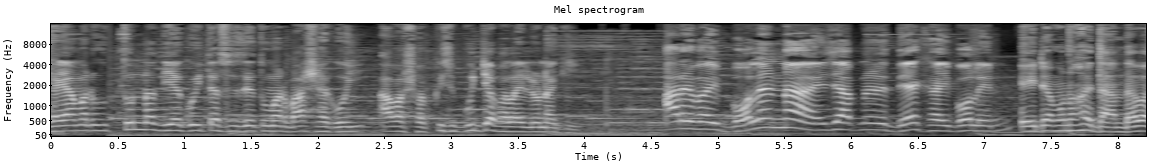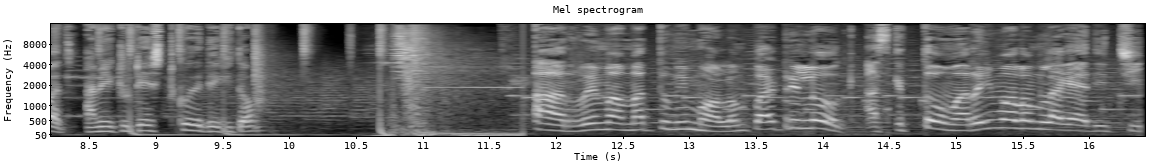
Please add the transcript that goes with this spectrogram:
হ্যাঁ আমার উত্তর না দিয়া কইতাছে যে তোমার বাসা কই। আবার সবকিছু বুঝা ফেলাইলো নাকি? আরে ভাই বলেন না এই যে আপনারা দেখাই বলেন। এইটা মনে হয় দান্দাবাজ। আমি একটু টেস্ট করে দেখি তো। আরে মামা তুমি মলম পার্টির লোক। আজকে তোমারই মলম লাগাই দিচ্ছি।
